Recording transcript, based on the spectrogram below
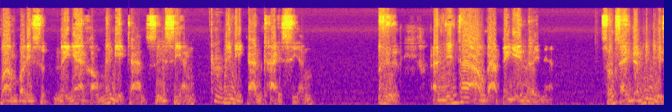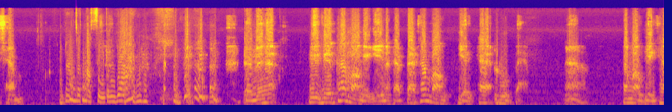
ความบริสุทธิ์ในแง่ของไม่มีการซื้อเสียงค่ะไม่มีการขายเสียงเอออันนี้ถ้าเอาแบบอย่างนี้เลยเนี่ย สงสัยจะไม่มีแชมป์น่าจะตัดสินกันยากนะคะเห็นไหมฮะคือคือถ้ามองอย่างนี้นะครับ แต่ถ้ามองเพียงแค่รูปแบบอ่าถ้ามองเพียงแค่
